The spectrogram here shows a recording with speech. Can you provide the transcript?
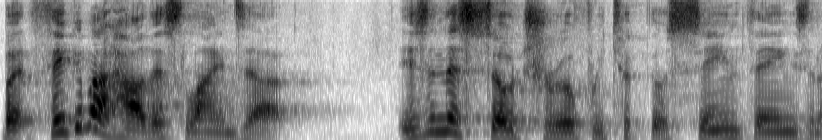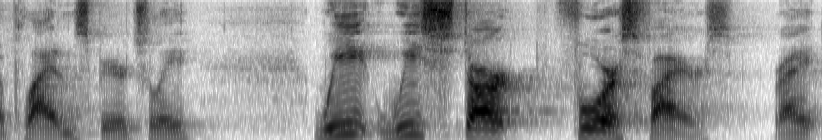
But think about how this lines up. Isn't this so true if we took those same things and applied them spiritually? We, we start forest fires, right?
